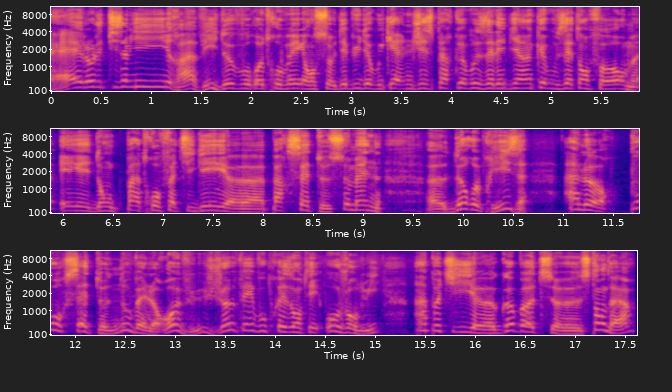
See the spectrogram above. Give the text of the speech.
Hello les petits amis, ravi de vous retrouver en ce début de week-end. J'espère que vous allez bien, que vous êtes en forme et donc pas trop fatigué euh, par cette semaine euh, de reprise. Alors, pour cette nouvelle revue, je vais vous présenter aujourd'hui un petit euh, Gobots standard.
